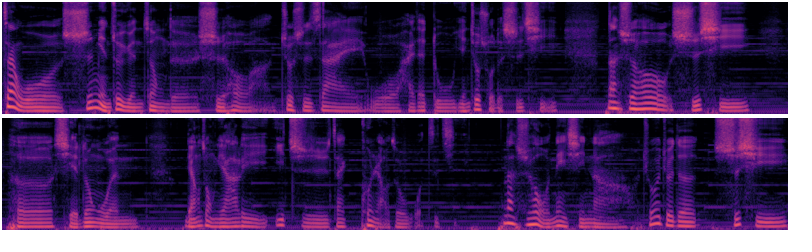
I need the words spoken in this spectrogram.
在我失眠最严重的时候啊，就是在我还在读研究所的时期。那时候实习和写论文两种压力一直在困扰着我自己。那时候我内心啊，就会觉得实习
